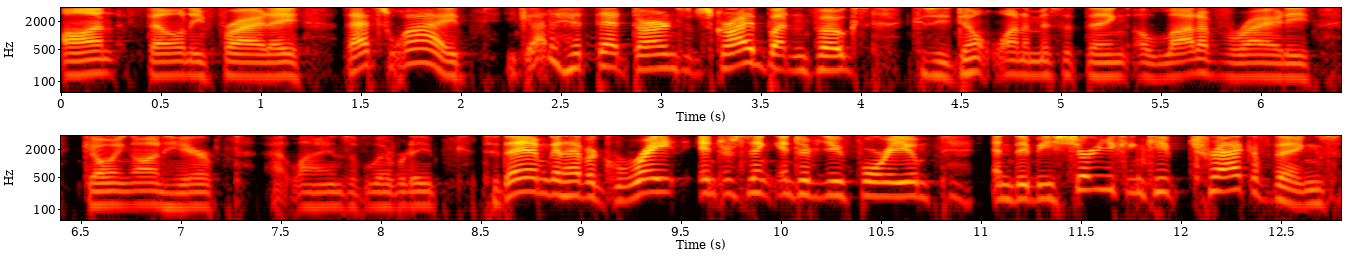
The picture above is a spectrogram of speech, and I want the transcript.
on Felony Friday. That's why you got to hit that darn subscribe button, folks, because you don't want to miss a thing. A lot of variety going on here at Lions of Liberty. Today, I'm going to have a great, interesting interview for you. And to be sure you can keep track of things,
